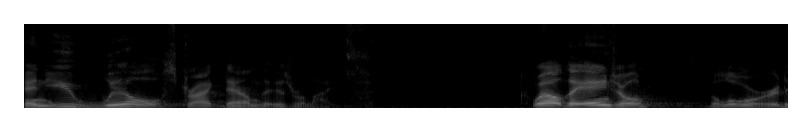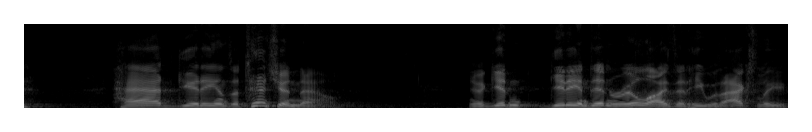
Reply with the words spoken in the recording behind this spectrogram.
and you will strike down the Israelites. Well, the angel, the Lord, had Gideon's attention now. You know, Gideon, Gideon didn't realize that he was actually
